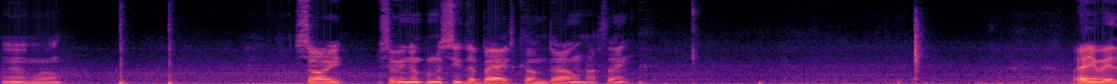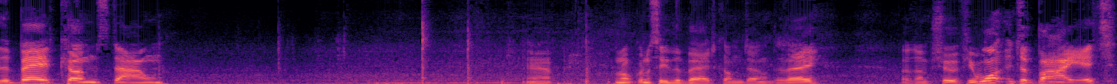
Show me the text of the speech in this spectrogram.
Yeah, well. Sorry, so we're not going to see the bed come down, I think. Anyway, the bed comes down. Yeah, I'm not going to see the bed come down today. But I'm sure if you wanted to buy it,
